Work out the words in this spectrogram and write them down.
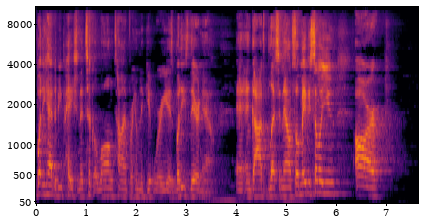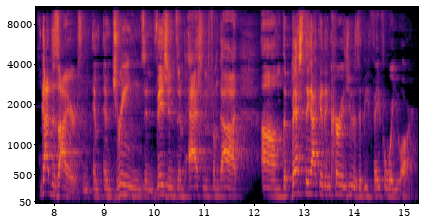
but he had to be patient. It took a long time for him to get where he is, but he's there now. And, and God's blessing now. So maybe some of you are got desires and, and, and dreams and visions and passions from God um, the best thing I could encourage you is to be faithful where you are.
